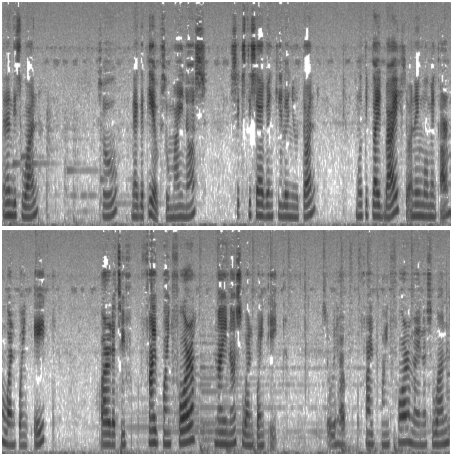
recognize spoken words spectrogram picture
And this one, So, negative. So, minus 67 kilonewton multiplied by, so ano yung moment arm? 1.8 or let's say 5.4 minus 1.8. So, we have 5.4 minus 1.8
